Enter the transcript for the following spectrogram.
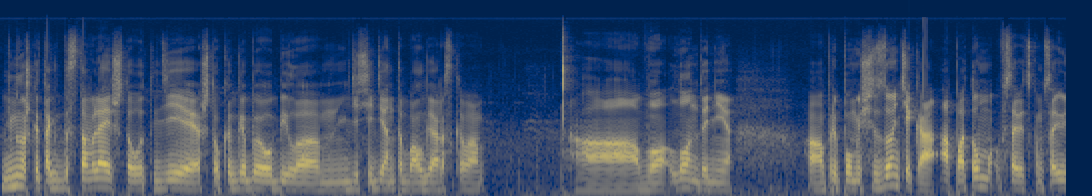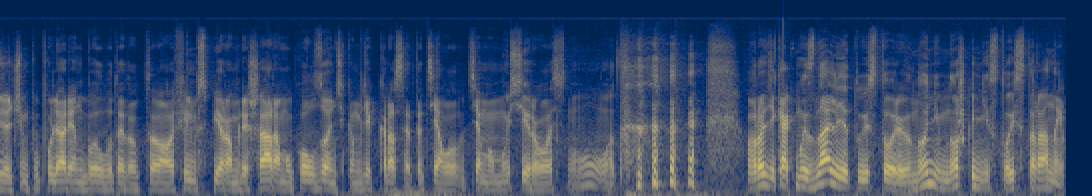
немножко так доставляет, что вот идея, что КГБ убила диссидента болгарского а, в Лондоне а, при помощи зонтика, а потом в Советском Союзе очень популярен был вот этот а, фильм с Пьером Ришаром «Укол зонтиком», где как раз эта тема, тема муссировалась. Ну вот, вроде как мы знали эту историю, но немножко не с той стороны.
